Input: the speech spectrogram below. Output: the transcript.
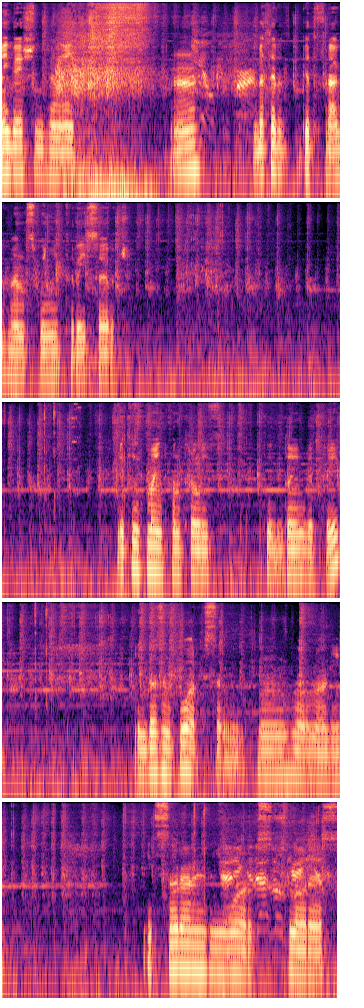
Maybe I should grenade. Hmm. Better get fragments, we need research. You think mind control is doing the trick? It doesn't work so, mm, normally. It so rarely works, Flores.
